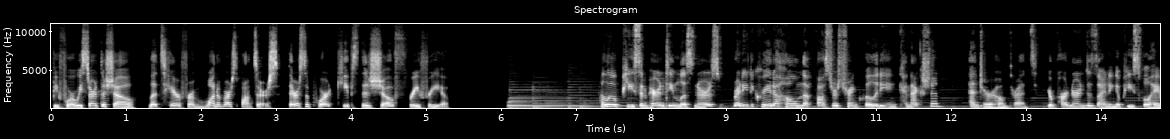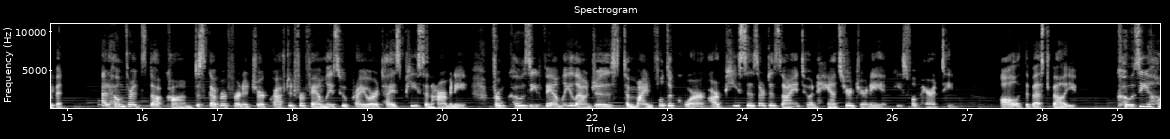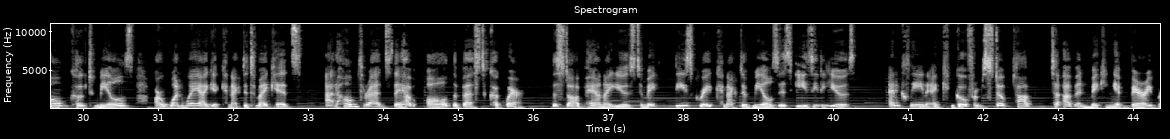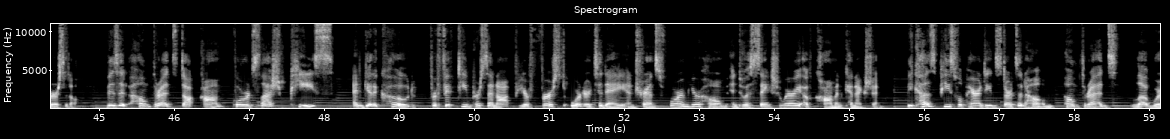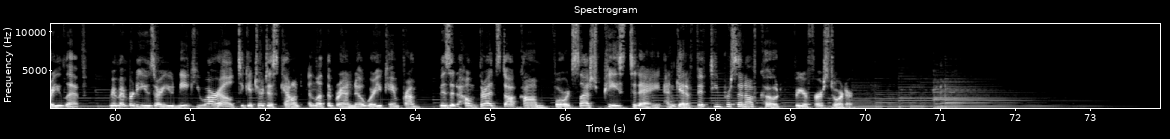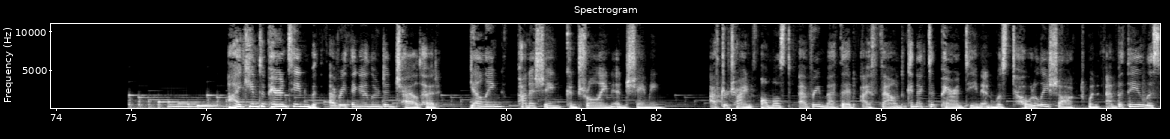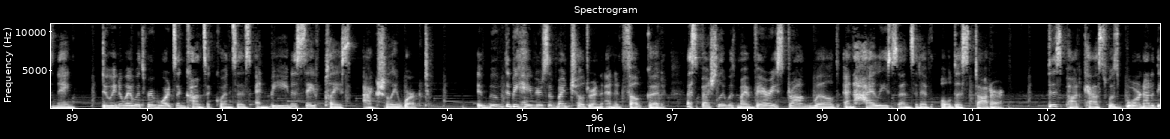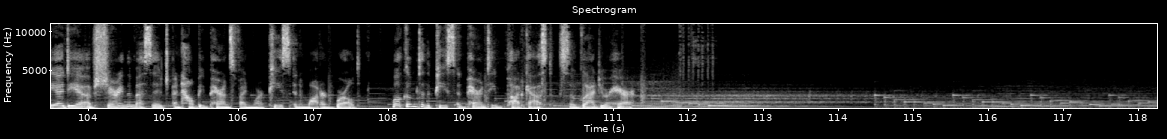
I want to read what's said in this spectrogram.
Before we start the show, let's hear from one of our sponsors. Their support keeps this show free for you. Hello, peace and parenting listeners. Ready to create a home that fosters tranquility and connection? Enter Home Threads, your partner in designing a peaceful haven. At homethreads.com, discover furniture crafted for families who prioritize peace and harmony. From cozy family lounges to mindful decor, our pieces are designed to enhance your journey in peaceful parenting, all at the best value. Cozy home cooked meals are one way I get connected to my kids. At Home Threads, they have all the best cookware. The Staub pan I use to make these great connective meals is easy to use and clean and can go from stovetop to oven, making it very versatile. Visit homethreads.com forward slash peace and get a code for 15% off your first order today and transform your home into a sanctuary of common connection. Because peaceful parenting starts at home, Home Threads, love where you live. Remember to use our unique URL to get your discount and let the brand know where you came from. Visit homethreads.com forward slash peace today and get a 15% off code for your first order. I came to parenting with everything I learned in childhood yelling, punishing, controlling, and shaming. After trying almost every method, I found connected parenting and was totally shocked when empathy, listening, doing away with rewards and consequences, and being a safe place actually worked. It moved the behaviors of my children and it felt good, especially with my very strong willed and highly sensitive oldest daughter. This podcast was born out of the idea of sharing the message and helping parents find more peace in a modern world. Welcome to the Peace and Parenting Podcast. So glad you're here.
